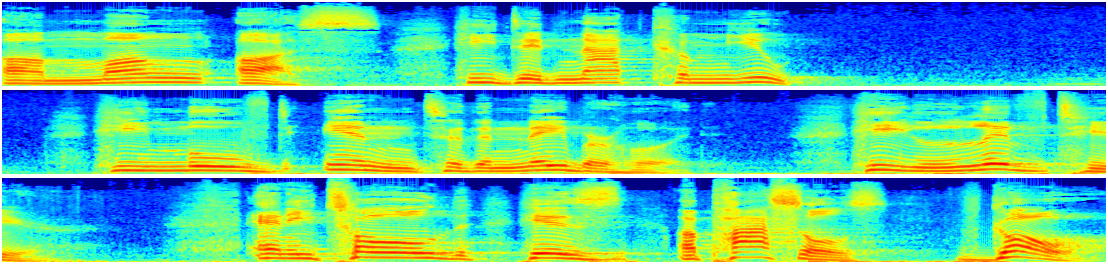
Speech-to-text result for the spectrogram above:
Among us. He did not commute he moved into the neighborhood. He lived here. And he told his apostles, Go,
